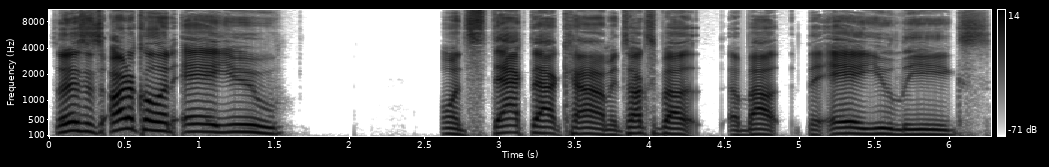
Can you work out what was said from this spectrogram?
So there's this article in AAU on stack.com. It talks about about the AAU leagues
